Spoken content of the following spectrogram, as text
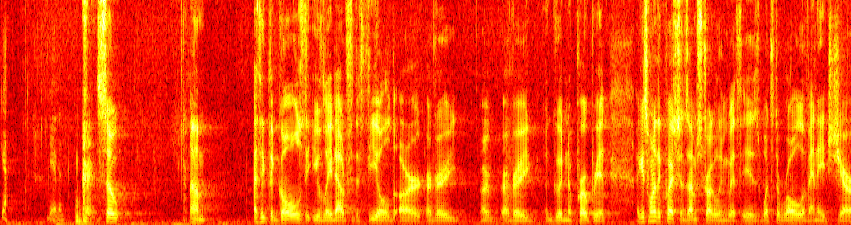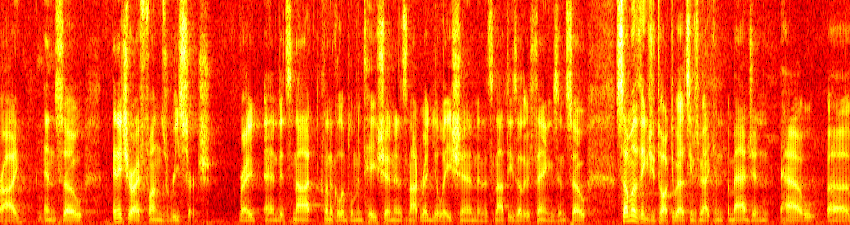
Yeah. David? So, um, I think the goals that you've laid out for the field are, are very, are, are very good and appropriate. I guess one of the questions I'm struggling with is what's the role of NHGRI? And so NHGRI funds research, right? And it's not clinical implementation, and it's not regulation, and it's not these other things. And so some of the things you talked about, it seems to me I can imagine how uh,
